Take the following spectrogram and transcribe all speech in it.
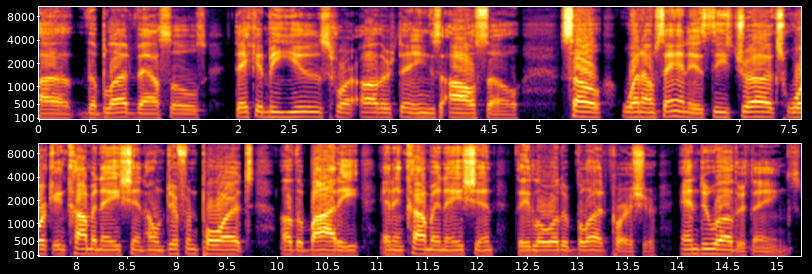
uh, the blood vessels. They can be used for other things also. So what I'm saying is these drugs work in combination on different parts of the body, and in combination they lower the blood pressure and do other things.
